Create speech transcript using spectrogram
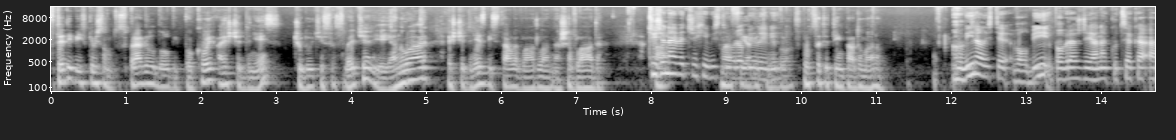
Vtedy by, keby som to spravil, bol by pokoj a ešte dnes, čudujte sa svete, je január, ešte dnes by stále vládla naša vláda. Čiže a najväčšie chyby ste urobili vy? V podstate tým pádom áno. Vyhrali ste voľby po vražde Jana Kuciaka a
